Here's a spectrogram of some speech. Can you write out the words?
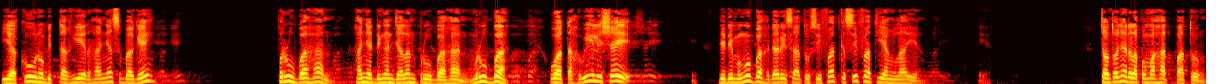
yakunu bitaghyir hanya sebagai perubahan hanya dengan jalan perubahan, merubah wa tahwili syai' jadi mengubah dari satu sifat ke sifat yang lain. Ya. Contohnya adalah pemahat patung.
